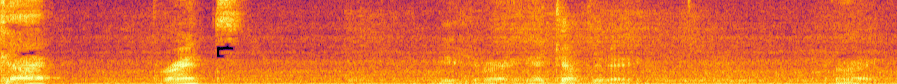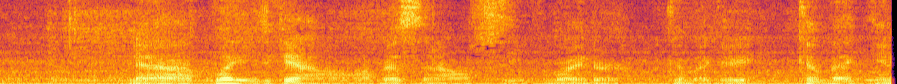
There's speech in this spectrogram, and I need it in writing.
Cut. Brent. You did a very good job today. Alright. Now, please get out of office and I'll see you later. Come back, come back in.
